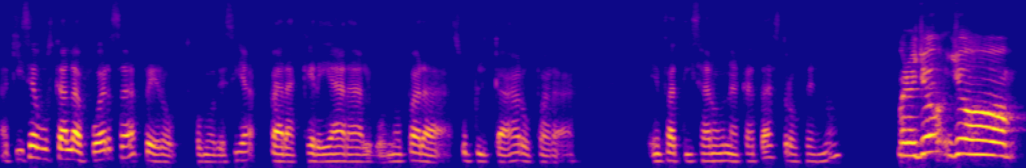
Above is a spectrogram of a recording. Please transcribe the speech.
Aquí se busca la fuerza, pero pues, como decía, para crear algo, no para suplicar o para enfatizar una catástrofe, ¿no? Bueno, yo, yo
